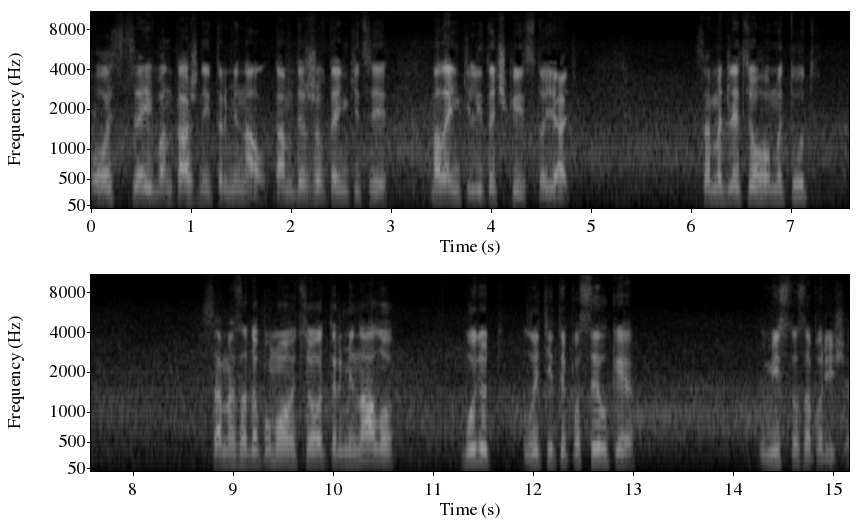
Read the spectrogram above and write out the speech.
ось цей вантажний термінал, там, де жовтенькі ці маленькі літачки стоять. Саме для цього ми тут. Саме за допомогою цього терміналу будуть летіти посилки у місто Запоріжжя.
